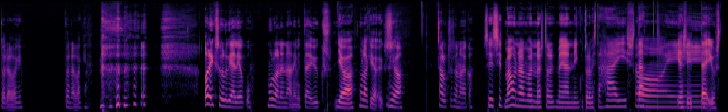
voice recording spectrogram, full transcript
todellakin. Todellakin. Oliko sulla vielä joku? Mulla on enää nimittäin yksi. Joo, mullakin on yksi. Joo. Haluatko sanoa eka? Siis sit mä unelmoin noista nyt meidän niinku tulevista häistä. Oi. Ja sitten just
